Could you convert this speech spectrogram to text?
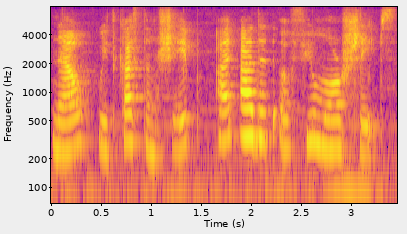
Now, with custom shape, I added a few more shapes.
